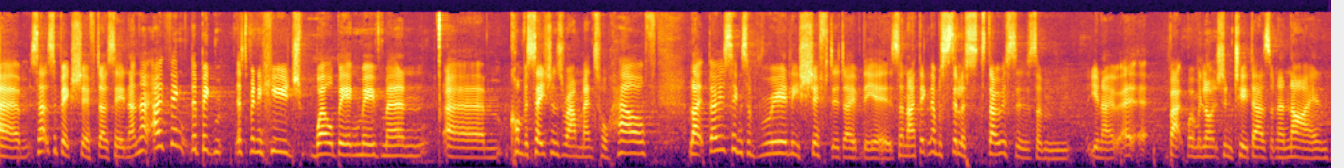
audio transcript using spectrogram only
Um, so that's a big shift I've seen. And I think the big, there's been a huge well-being movement, um, conversations around mental health. Like those things have really shifted over the years. And I think there was still a stoicism, you know, uh, back when we launched in 2009,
